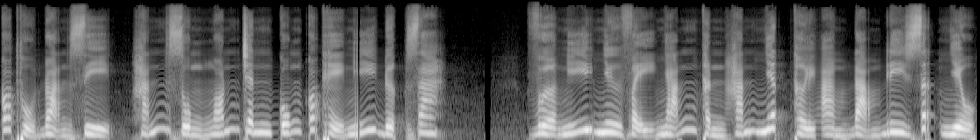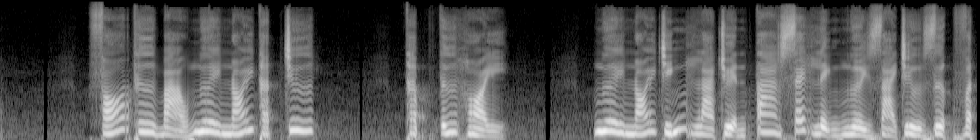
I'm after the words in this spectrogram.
có thủ đoạn gì, hắn dùng ngón chân cũng có thể nghĩ được ra. Vừa nghĩ như vậy nhãn thần hắn nhất thời ảm đạm đi rất nhiều. Phó Thư Bảo ngươi nói thật chứ? Thập tứ hỏi. Ngươi nói chính là chuyện ta sẽ lệnh người giải trừ dược vật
